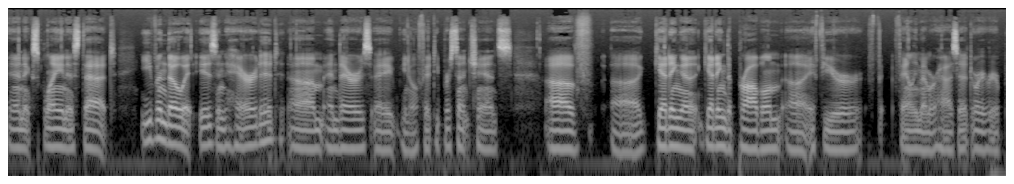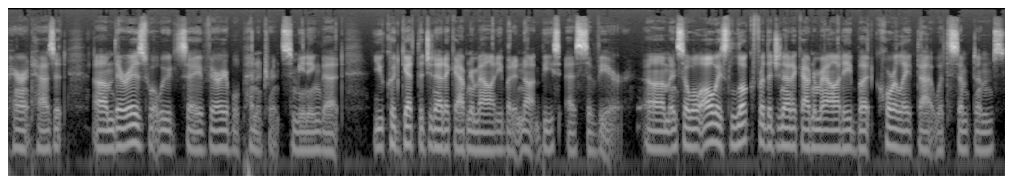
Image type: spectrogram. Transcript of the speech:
and explain is that even though it is inherited um, and there's a you know 50% chance of uh, getting a getting the problem uh, if your f- family member has it or your parent has it, um, there is what we would say variable penetrance, meaning that you could get the genetic abnormality, but it not be as severe. Um, and so we'll always look for the genetic abnormality, but correlate that with symptoms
